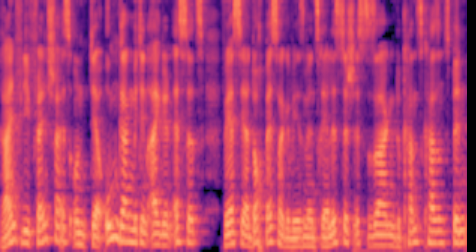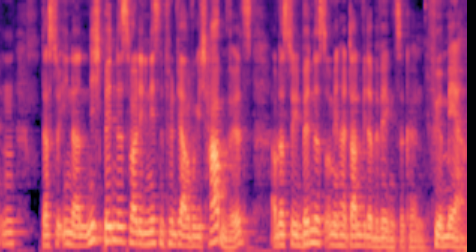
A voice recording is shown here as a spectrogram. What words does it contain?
rein für die Franchise und der Umgang mit den eigenen Assets, wäre es ja doch besser gewesen, wenn es realistisch ist zu sagen, du kannst Cousins binden, dass du ihn dann nicht bindest, weil du die nächsten fünf Jahre wirklich haben willst, aber dass du ihn bindest, um ihn halt dann wieder bewegen zu können. Für mehr.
